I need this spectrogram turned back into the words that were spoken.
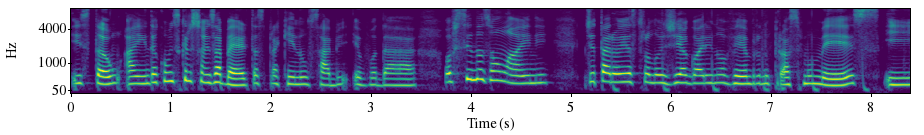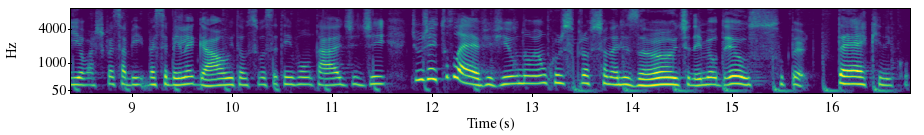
estão ainda com inscrições abertas. Para quem não sabe, eu vou dar oficinas online de tarô e astrologia agora em novembro, no próximo mês. E eu acho que vai ser, vai ser bem legal. Então, se você tem vontade de, de um jeito leve, viu? Não é um curso profissionalizante, nem, meu Deus, super técnico.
